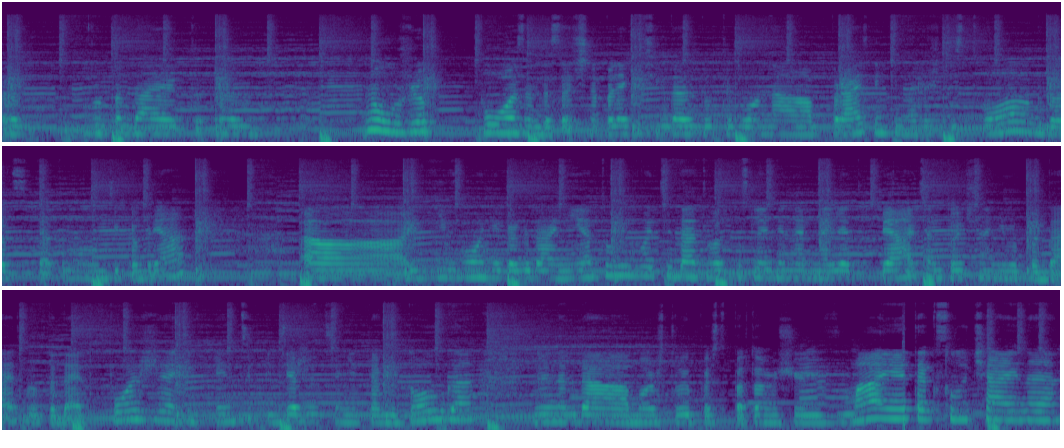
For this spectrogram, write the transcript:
э, выпадает, э, ну, уже поздно достаточно. Поляки всегда ждут его на праздники, на Рождество, к 25 декабря. А, его никогда нету в эти даты. Вот последние, наверное, лет 5 он точно не выпадает, выпадает позже и, в принципе, держится не так долго. Но иногда может выпасть потом еще и в мае так случайно,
